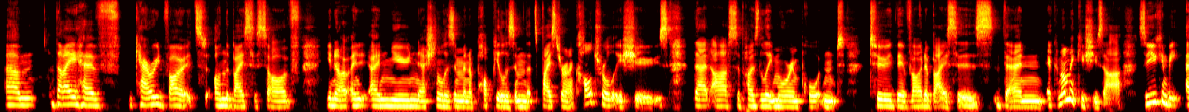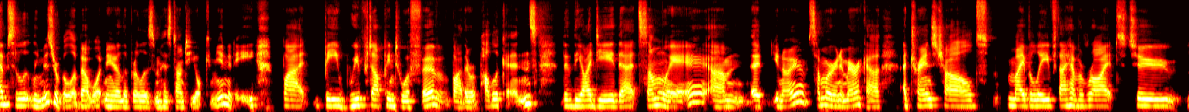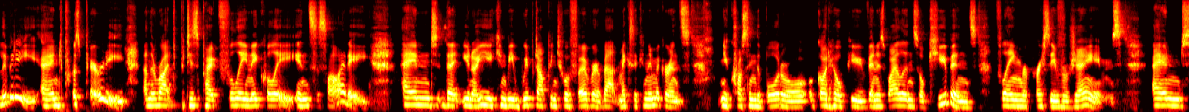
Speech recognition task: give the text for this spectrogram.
um, they have carried votes on the basis of, you know, a, a, new nationalism and a populism that's based around cultural issues that are supposedly more important to their voter bases than economic issues are. So you can be absolutely miserable about what neoliberalism has done to your community, but be whipped up into a fervor by the Republicans that the idea that somewhere, um, you know, somewhere in America, a trans child may believe they have a right to liberty and prosperity and the right to participate fully and equally in society. And that, you know, you can be whipped up into a fervor about Mexican immigrants you crossing the border or, God help you, Venezuelans or Cubans fleeing repressive regimes, and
